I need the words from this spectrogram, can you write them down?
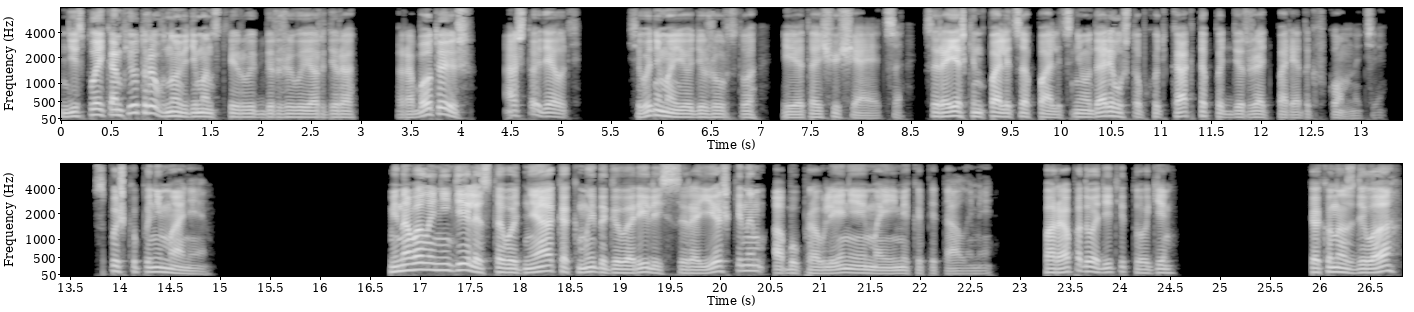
Дисплей компьютера вновь демонстрирует биржевые ордера. «Работаешь? А что делать?» «Сегодня мое дежурство, и это ощущается. Сыроежкин палец о палец не ударил, чтобы хоть как-то поддержать порядок в комнате. Вспышка понимания. Миновала неделя с того дня, как мы договорились с Сыроежкиным об управлении моими капиталами. Пора подводить итоги. «Как у нас дела?»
